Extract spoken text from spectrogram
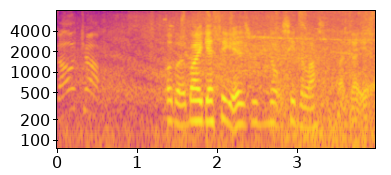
Solid copy. Although my guessing is we've not seen the last of that guy yet.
